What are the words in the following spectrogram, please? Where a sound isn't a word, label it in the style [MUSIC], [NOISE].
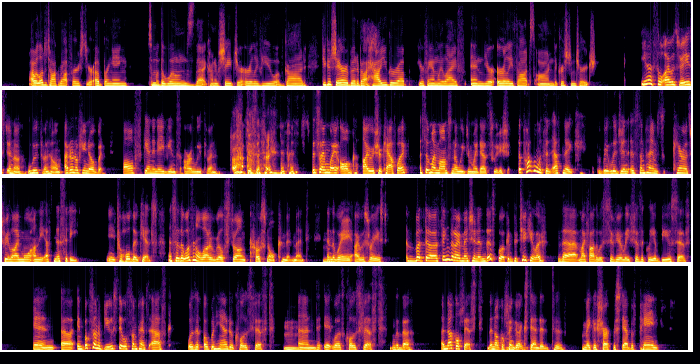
I would love to talk about first your upbringing, some of the wounds that kind of shaped your early view of God. If you could share a bit about how you grew up, your family life, and your early thoughts on the Christian church. Yeah, so I was raised in a Lutheran home. I don't know if you know, but all Scandinavians are Lutheran. [LAUGHS] Just [LAUGHS] the same way all Irish are Catholic. So my mom's Norwegian, my dad's Swedish. The problem with an ethnic religion is sometimes parents rely more on the ethnicity to hold their kids. And so there wasn't a lot of real strong personal commitment in the way I was raised. But the thing that I mentioned in this book in particular, that my father was severely physically abusive. In, uh, in books on abuse, they will sometimes ask, was it open hand or closed fist? Mm. And it was closed fist with a, a knuckle fist, the knuckle finger Mhm. extended to make a sharper stab of pain.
